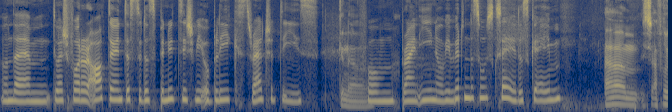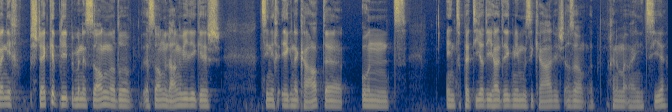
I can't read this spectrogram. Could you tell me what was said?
Und ähm, du hast vorher angetönt, dass du das benutzt wie Oblique Strategies. Genau. Vom Brian Eno. Wie würde das aussehen, das Game? Ähm, es ist einfach, wenn ich stecken bleibe bei einem Song oder ein Song langweilig ist, ziehe ich irgendeine Karte und interpretiere die halt irgendwie musikalisch. Also, können wir eigentlich ziehen?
